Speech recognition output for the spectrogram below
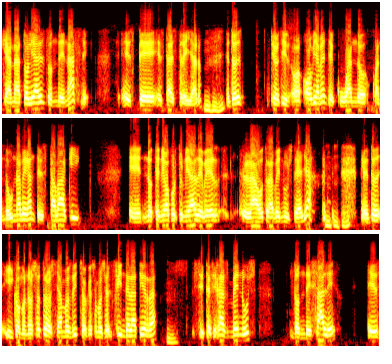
que Anatolia es donde nace este esta estrella, ¿no? Entonces, quiero decir, obviamente cuando cuando un navegante estaba aquí eh, no tenía oportunidad de ver la otra Venus de allá. Entonces, y como nosotros ya hemos dicho que somos el fin de la Tierra, si te fijas, Venus, donde sale, es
